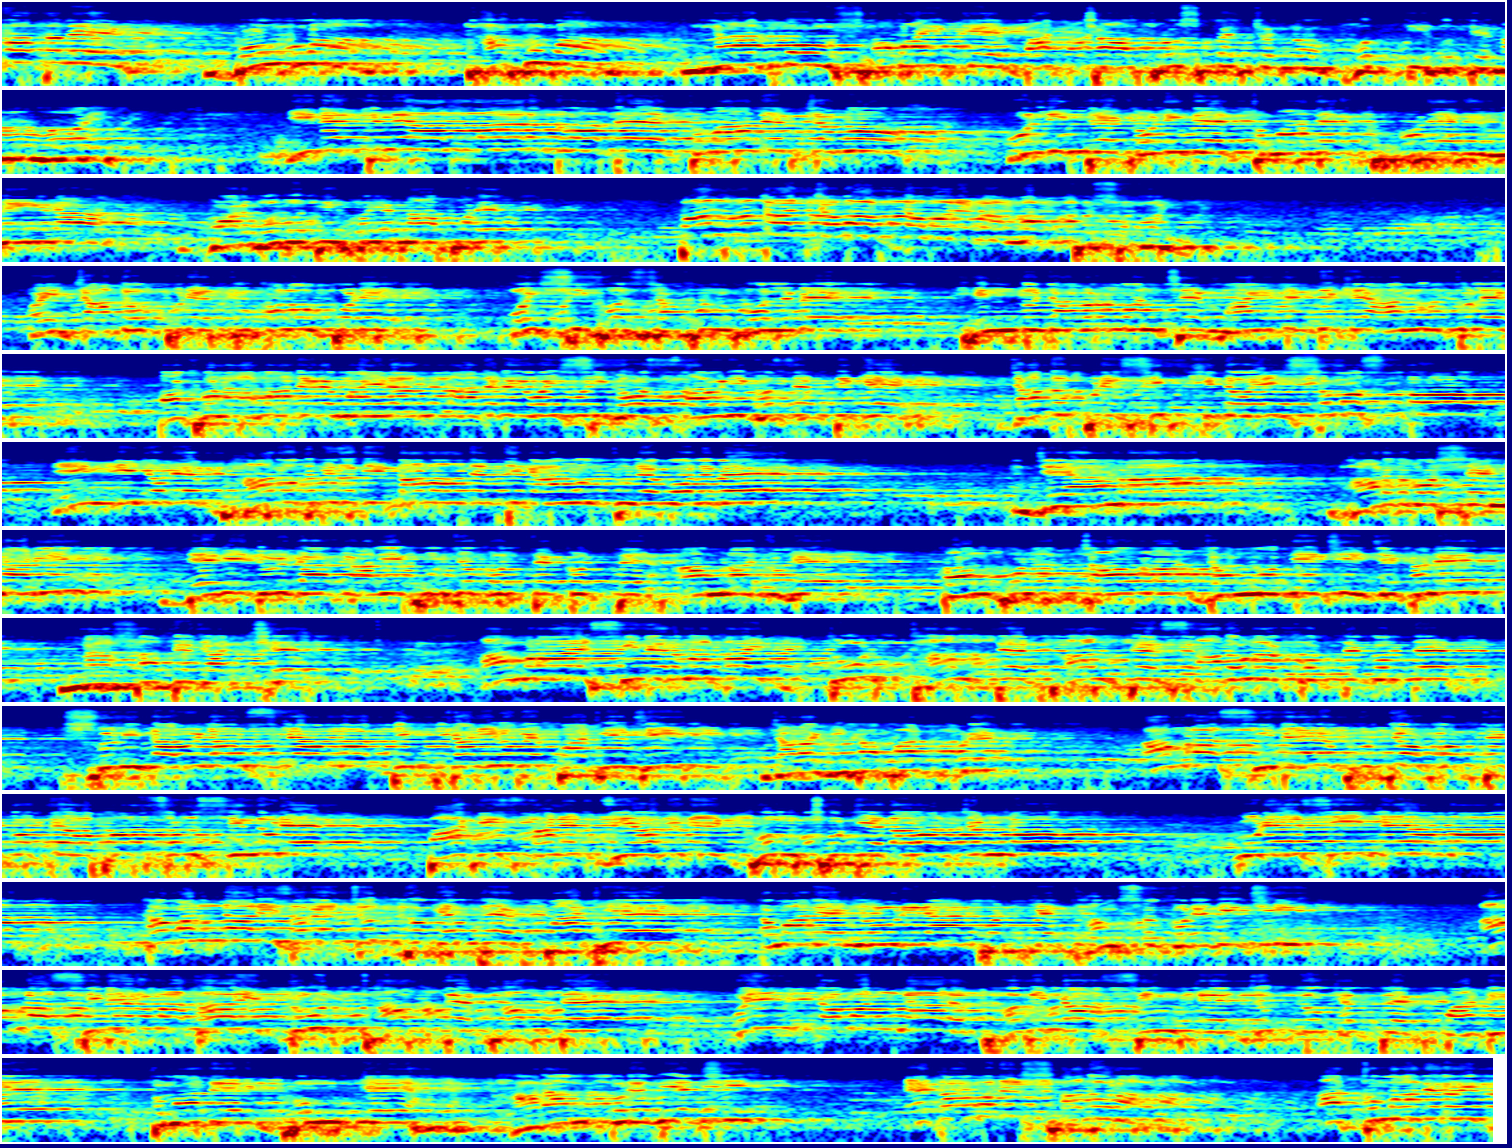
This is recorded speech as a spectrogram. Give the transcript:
হাসপাতালে বৌমা, ঠাকুমা নাত বউ সবাইকে বাচ্চা প্রসবের জন্য ভর্তি হতে না হয়। ঈদের দিনে আল্লাহর দোয়াতে তোমাদের যেন অলিতে গলিতে তোমাদের ঘরের মেয়েরা গর্ভবতী হয়ে না পড়ে। পাল্টা জবাব দেওয়ার না মুখ্য সময়। ওই যাদবপুরে দু কলম পড়ে ঐশী ঘোষ যখন বলবে হিন্দু জাগরণ মঞ্চে মায়েদের দিকে আঙুল তুলে, তখন আমাদের মায়েরা তাদের ঐশী ঘোষ সাউরি ঘোষের দিকে, যাদবপুরে শিক্ষিত এই সমস্ত ইন্ডিজনে ভারত বিরোধী দালালদের দিকে আঙুল তুলে বলবে যে আমরা ভারতবর্ষের নারী, দেবী, দুর্গা, কালী পুজো করতে করতে আমরা আজকে কল্পনা চাওলার জন্ম দিয়েছি যেখানে নাসাতে যাচ্ছে। আমরা শিবের মাথায় সাধনা করতে করতে সুনিতা উইলিয়ামসকে আমরা বিজ্ঞানী রূপে পাঠিয়েছি, যারা গীতা পাঠ করে। আমরা শিবের পুজো করতে করতে অপারেশন সিঁদুরে পাকিস্তানের জিহাদিদের ঘুম ছুটিয়ে দেওয়ার জন্য কুরেশিকে আমরা কমান্ডার হিসাবে যুদ্ধক্ষেত্রে পাঠিয়ে তোমাদের নৌরি এয়ারপোর্টকে ধ্বংস করে দিয়েছি। আমরা শিবের মাথায় পাঠিয়ে তোমাদের ঘুমকে হারাম করে দিয়েছি। এটা আমাদের সাধনা। আর তোমাদের ওই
